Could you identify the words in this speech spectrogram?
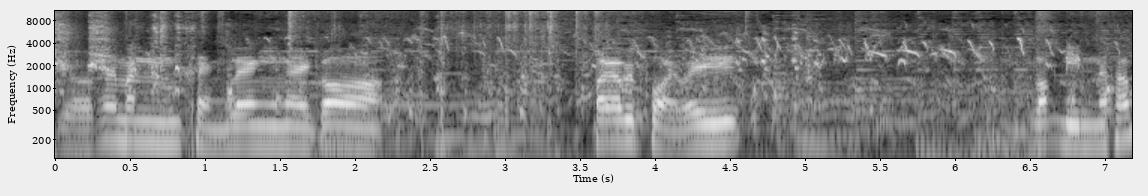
เดี๋ยวให้มันแข็งแรงยังไงก็ไปเอาไปปล่อยไว้ ล็อกดินนะครับ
